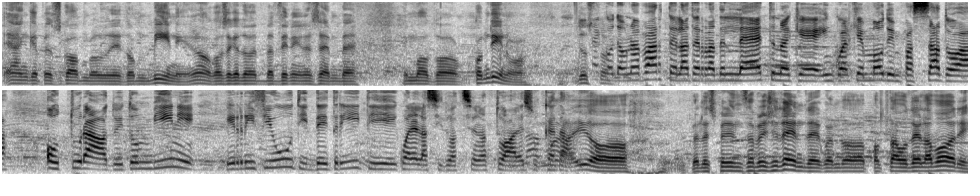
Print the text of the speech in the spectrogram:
e anche per sgombro dei tombini, no? cosa che dovrebbe avvenire sempre in modo continuo. Giusto? Ecco, da una parte la terra dell'Etna che in qualche modo in passato ha otturato i tombini, i rifiuti, i detriti, qual è la situazione attuale su Catania? Io per l'esperienza precedente quando appaltavo dei lavori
